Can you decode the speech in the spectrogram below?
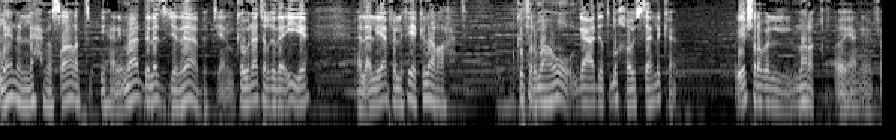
لين اللحمة صارت يعني مادة لزجة ذابت يعني المكونات الغذائية الألياف اللي فيها كلها راحت. كثر ما هو قاعد يطبخها ويستهلكها ويشرب المرق يعني ف...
